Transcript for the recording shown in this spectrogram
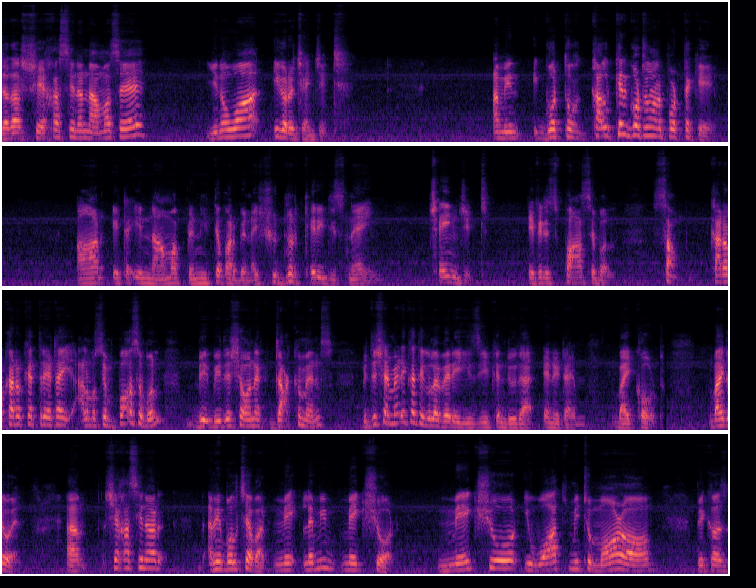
যারা শেখ হাসিনা নাম আছে ইনোয়া ইগরে চেঞ্জ ইট আই মিন গত, কালকের ঘটনার পর থেকে আর এটা এই নাম আপনি নিতে পারবেন না। Should not carry this name change it if it is possible some কারও কারও ক্ষেত্রে এটাই অলমোস্ট ইম্পসিবল বিদেশে অনেক ডকুমেন্টস বিদেশে, আমেরিকাতে এগুলো very easy you can do that any time by court by the way Sheikh হাসিনার আমি বলছি আবার let me make sure make sure you watch me tomorrow because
